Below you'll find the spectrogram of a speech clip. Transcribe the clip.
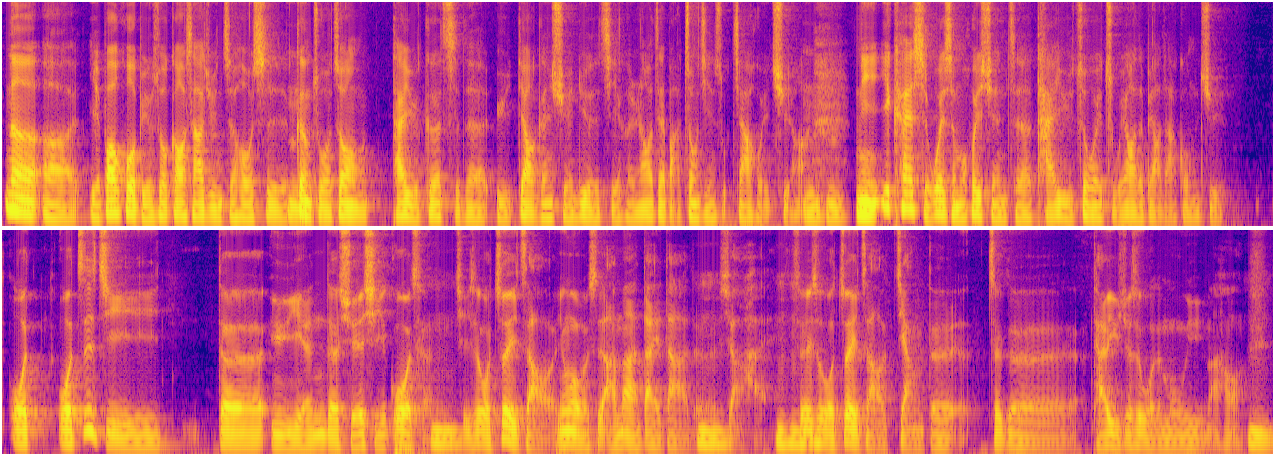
那呃，也包括比如说高砂君之后是更着重台语歌词的语调跟旋律的结合，嗯、然后再把重金属加回去哈。你一开始为什么会选择台语作为主要的表达工具？我我自己的语言的学习过程，嗯、其实我最早因为我是阿嬷带大的小孩，嗯、所以说我最早讲的这个台语就是我的母语嘛哈。嗯。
